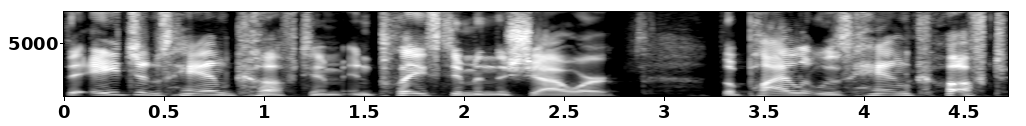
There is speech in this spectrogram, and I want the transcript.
The agents handcuffed him and placed him in the shower. The pilot was handcuffed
